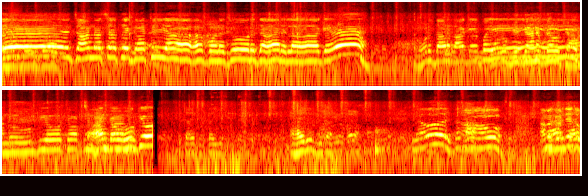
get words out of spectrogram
એ ચાના સાથે ગાંઠિયા પણ જોરદાર લાગે. જોરદાર લાગે ભાઈ. ચાંદો ઉગ્યો ચોક ચાંદો ઉગ્યો. આવો, આવો. અમે કરી દેજો.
